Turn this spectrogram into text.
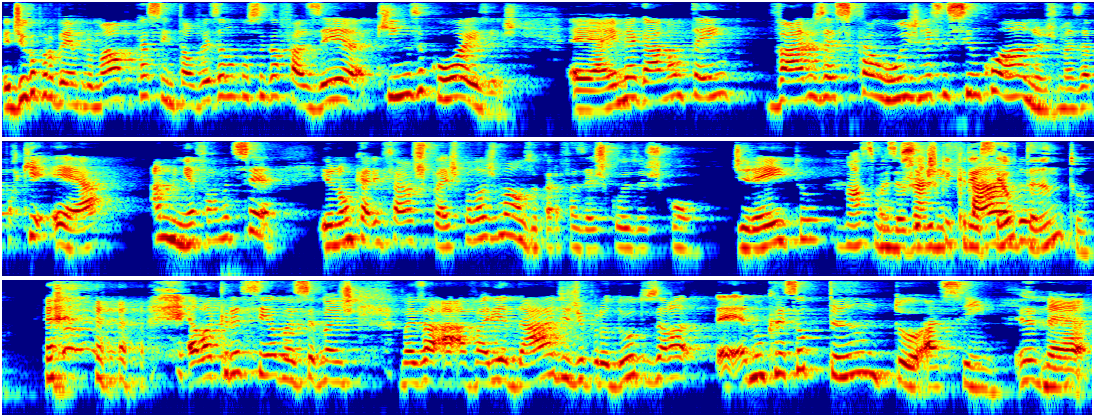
eu digo pro bem ou pro mal porque, assim, talvez eu não consiga fazer 15 coisas. É, a MH não tem vários SKUs nesses cinco anos, mas é porque é a minha forma de ser. Eu não quero enfiar os pés pelas mãos, eu quero fazer as coisas com direito. Nossa, mas eu já acho que cresceu tanto. ela cresceu, mas, mas, mas a, a, variedade de produtos ela é, não cresceu tanto assim, uhum. né?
